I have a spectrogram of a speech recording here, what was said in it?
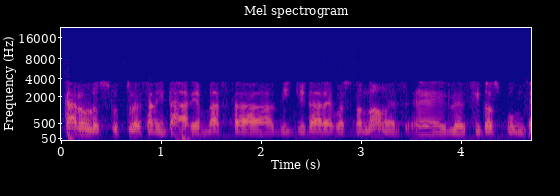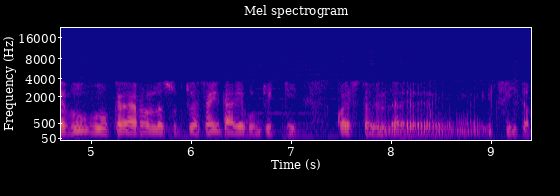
Carol Strutture Sanitarie, basta digitare questo nome, eh, il sito spunta è www.carolstrutturesanitarie.it, questo è il, eh, il sito.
